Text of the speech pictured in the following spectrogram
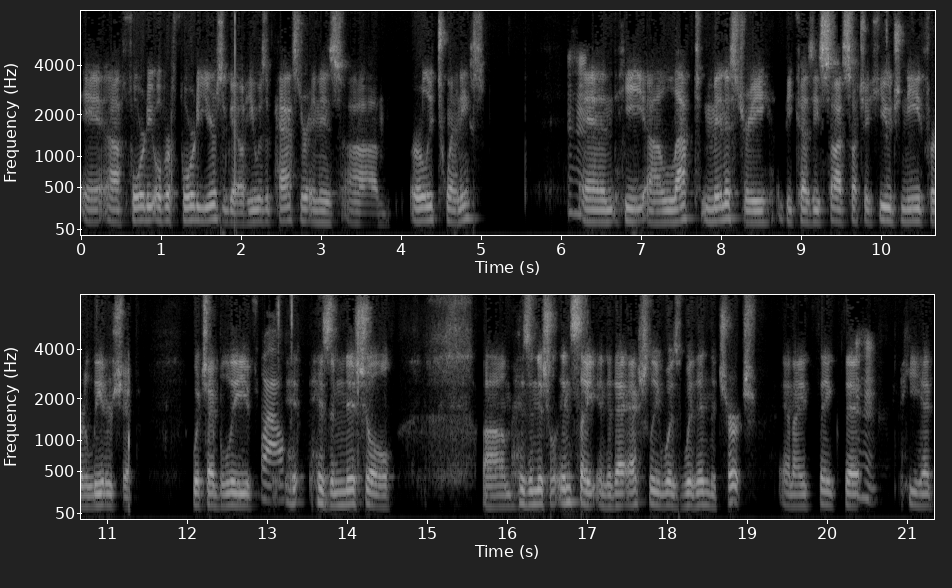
And, uh, 40 over 40 years ago, he was a pastor in his um, early 20s Mm-hmm. And he uh, left ministry because he saw such a huge need for leadership, which I believe wow. his initial um, his initial insight into that actually was within the church. And I think that mm-hmm. he had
